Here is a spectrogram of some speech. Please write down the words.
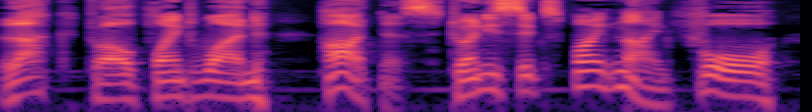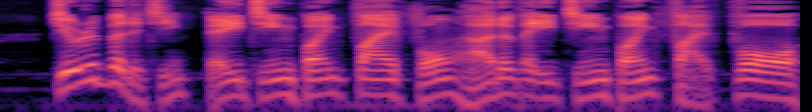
Luck 12.1. Hardness 26.94. Durability 18.54 out of 18.54.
